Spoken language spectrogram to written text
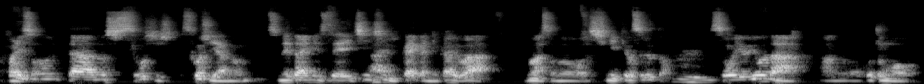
やっぱりそういった、あの、少し、少し、あの、冷たい水で1日に1回か2回は、まあ、その、刺激をすると。うんそういうような、あの、ことも、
